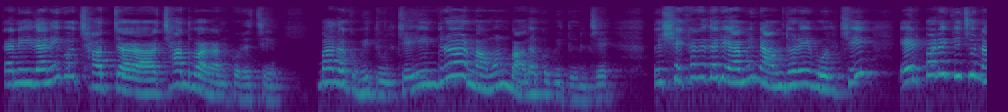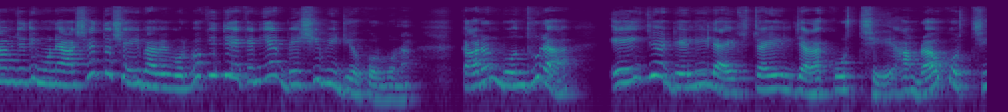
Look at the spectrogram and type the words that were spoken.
কারণ ইদানিং ও ছাদ ছাদ বাগান করেছে। বাঁধাকপি তুলছে, ইন্দ্র আর মামুন বাঁধাকপি তুলছে। তো সেখানে দাঁড়িয়ে আমি নাম ধরেই বলছি, এরপরে কিছু নাম যদি মনে আসে তো সেইভাবে বলব, কিন্তু একে নিয়ে আর বেশি ভিডিও করব না। কারণ বন্ধুরা, এই যে ডেলি লাইফস্টাইল যারা করছে, আমরাও করছি,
